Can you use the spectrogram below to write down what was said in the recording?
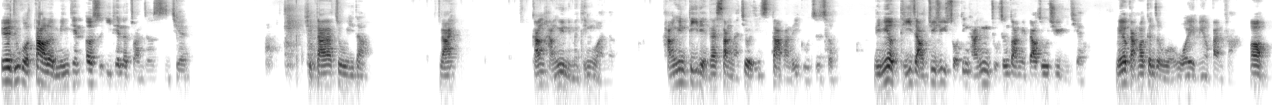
因为如果到了明天二十一天的转折时间。请大家注意到，来，刚航运你们听完了，航运低点再上来就已经是大盘的一股支撑。你没有提早继续锁定航运主升段没标出去以前，没有赶快跟着我，我也没有办法哦，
